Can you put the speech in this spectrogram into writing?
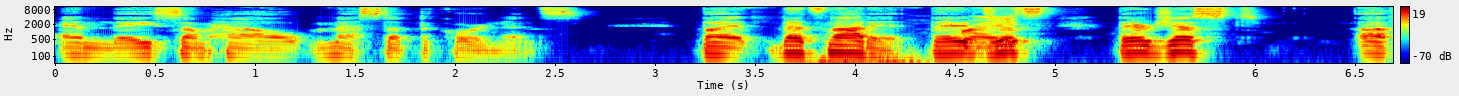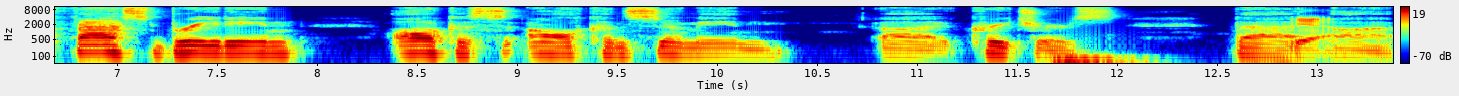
and they somehow messed up the coordinates. But that's not it. They're Right. just they're just a fast breeding, all all consuming uh, creatures that Yeah. uh,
